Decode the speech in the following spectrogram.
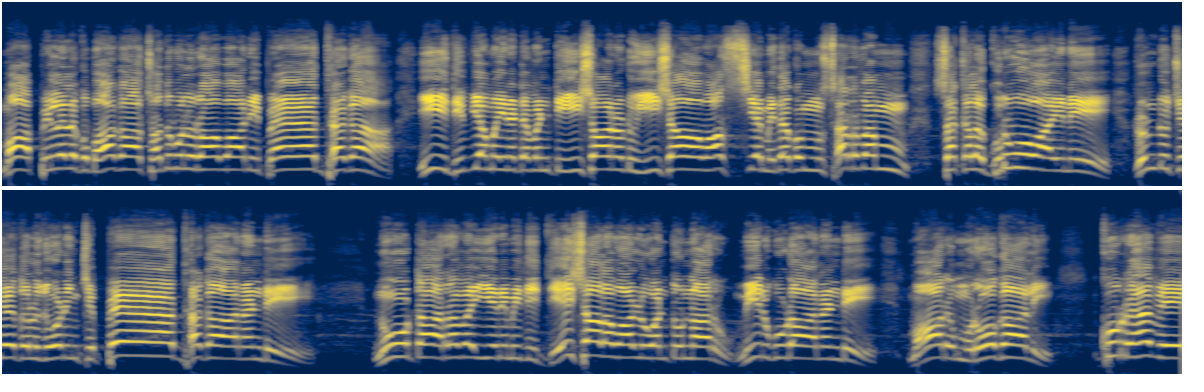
మా పిల్లలకు బాగా చదువులు రావాని పెద్దగా. ఈ దివ్యమైనటువంటి ఈశానుడు ఈశావాస్యమిదగం సర్వం సకల గురువు ఆయనే. రెండు చేతులు జోడించి పెద్దగా అనండి. నూట అరవై ఎనిమిది దేశాల వాళ్ళు అంటున్నారు. మీరు కూడా అనండి. మారు మ్రోగాలి కురవే.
